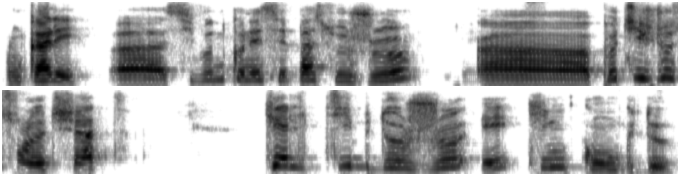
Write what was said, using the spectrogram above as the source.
Donc allez, euh, si vous ne connaissez pas ce jeu, euh, petit jeu sur le chat. Quel type de jeu est King Kong 2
